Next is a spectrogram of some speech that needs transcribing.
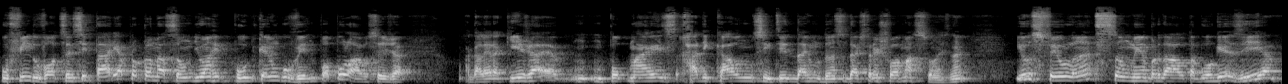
o fim do voto censitário e a proclamação de uma república e um governo popular, ou seja, a galera aqui já é um, pouco mais radical no sentido das mudanças das transformações, né? E os feulantes são membros da alta burguesia,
